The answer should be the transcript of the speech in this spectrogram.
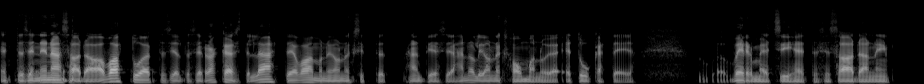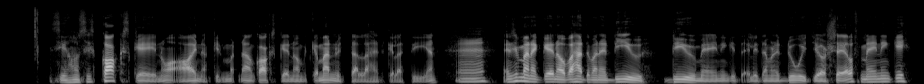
että sen nenä saadaan avattua, että sieltä se räkää sitten lähtee. Ja vaimoni onneksi sitten, hän tiesi, ja hän oli onneksi hommannut jo etukäteen ja vermeet siihen, että se saadaan. Niin siihen on siis kaksi keinoa ainakin. Mä- Nämä on kaksi keinoa, mitkä mä nyt tällä hetkellä tiedän. Mm. Ensimmäinen keino on vähän tämmöinen diu, diu-meininki, eli tämmöinen do it yourself-meininki.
